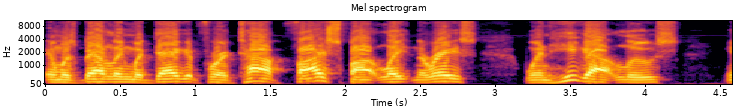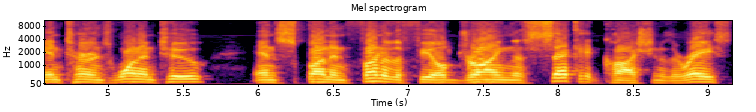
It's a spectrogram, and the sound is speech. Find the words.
and was battling with Daggett for a top five spot late in the race when he got loose in turns one and two and spun in front of the field, drawing the second caution of the race.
